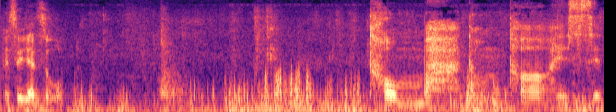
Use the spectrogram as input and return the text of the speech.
ไปซื้อยาสูบถมบ้านถมท่อให้เสร็จ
